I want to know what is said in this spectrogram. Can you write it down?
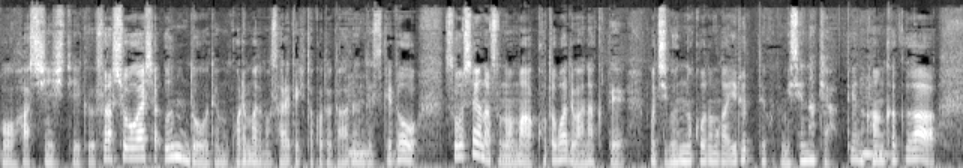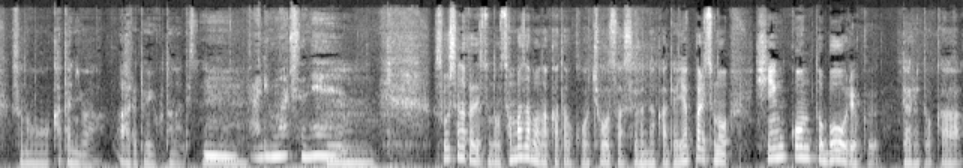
こう発信していく。それは障害者運動でもこれまでもされてきたことであるんですけど、そうしたようなそのまあ言葉ではなくて、もう自分の子供がいるっていうことを見せなきゃっていうような感覚が、その方にはあるということなんですね。うん、ありますね。そうした中でその様々な方をこう調査する中で、やっぱりその貧困と暴力であるとか、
